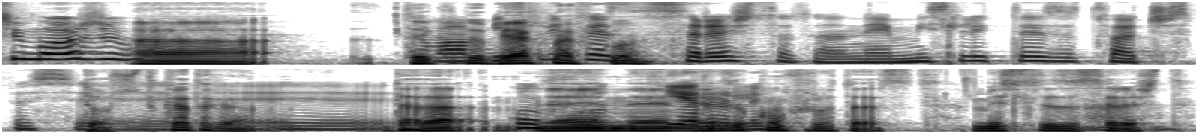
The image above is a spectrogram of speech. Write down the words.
че може. А, тъй като бяхме мислите в... за срещата, не мислите за това, че сме се Точно така, така. Е... Да, да, не, не, не за конфронтацията. Мислите за среща.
